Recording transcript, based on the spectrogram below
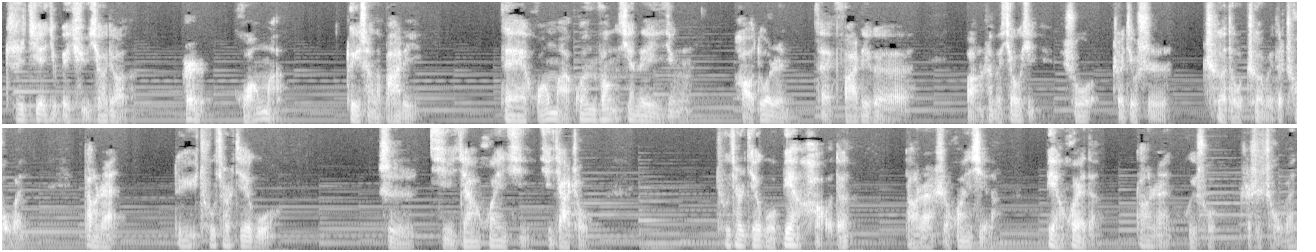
直接就被取消掉了，而皇马对上了巴黎。在皇马官方现在已经好多人在发这个网上的消息，说这就是彻头彻尾的丑闻。当然，对于抽签结果是几家欢喜几家愁，抽签结果变好的。当然是欢喜了，变坏的当然会说这是丑闻，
